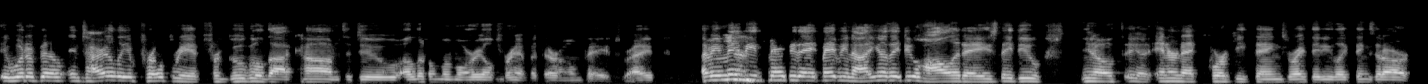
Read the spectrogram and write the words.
it would have been entirely appropriate for Google.com to do a little memorial for him at their homepage, right? I mean, maybe maybe they maybe not. You know, they do holidays. They do you know internet quirky things, right? They do like things that are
